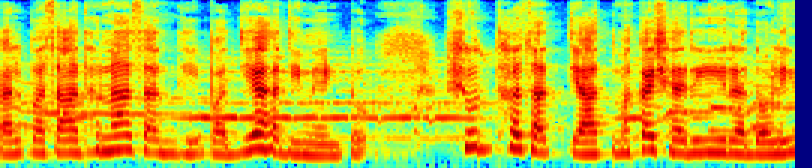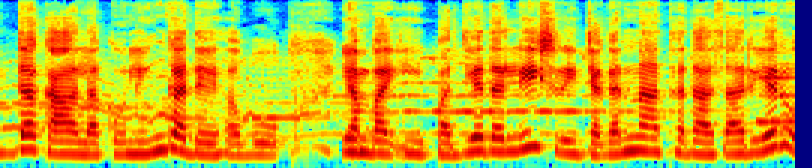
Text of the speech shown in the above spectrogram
ಕಲ್ಪಸಾಧನಾ ಸಂಧಿ ಪದ್ಯ ಹದಿನೆಂಟು. ಶುದ್ಧ ಸತ್ಯಾತ್ಮಕ ಶರೀರದೊಳಿದ್ದ ಕಾಲ ಕುಲಿಂಗ ದೇಹವು ಎಂಬ ಈ ಪದ್ಯದಲ್ಲಿ ಶ್ರೀ ಜಗನ್ನಾಥದಾಸಾರ್ಯರು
